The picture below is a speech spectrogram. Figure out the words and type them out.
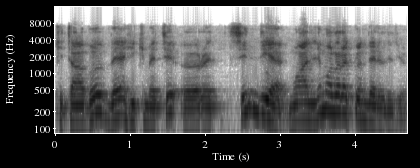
kitabı ve hikmeti öğretsin diye muallim olarak gönderildi diyor.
